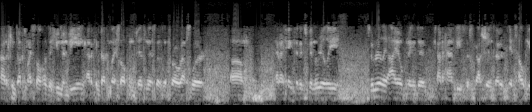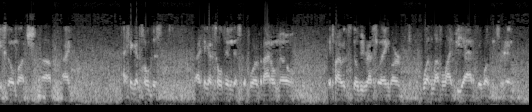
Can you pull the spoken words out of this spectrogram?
how to conduct myself as a human being, how to conduct myself in business as a pro wrestler. Um, and I think that it's been really, it's been really eye opening to kind of have these discussions, and it, it's helped me so much. Um, I, I think I've told this, I think I've told him this before, but I don't know if I would still be wrestling or what level I'd be at if it wasn't for him.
